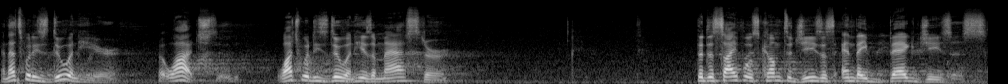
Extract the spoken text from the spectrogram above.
And that's what he's doing here. But watch, watch what he's doing. He's a master. The disciples come to Jesus and they beg Jesus,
